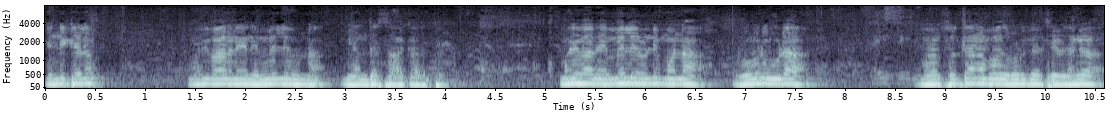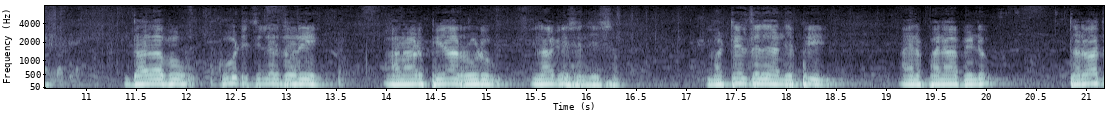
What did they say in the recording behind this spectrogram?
ఎన్నికలు మరి వాళ్ళ నేను ఎమ్మెల్యే ఉన్నా మీ అందరి సహకారంతో. మరి వాళ్ళ ఎమ్మెల్యే ఉండి మొన్న రోడ్డు కూడా మనం సుల్తానాబాద్ రోడ్డు కలిసే విధంగా దాదాపు కోటి చిల్లరతోని ఆనాడు పిఆర్ రోడ్డు ఇనాగ్రేషన్ చేసాం మట్టి వెళ్తలేదు అని చెప్పి ఆయన పని ఆపిండు. తర్వాత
